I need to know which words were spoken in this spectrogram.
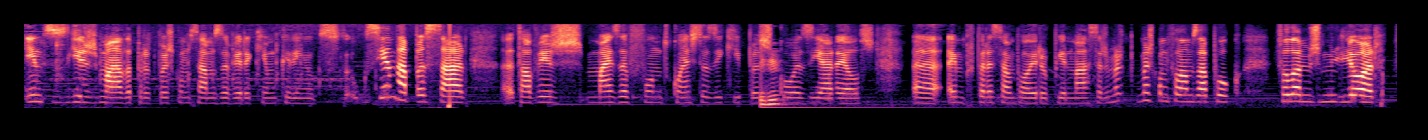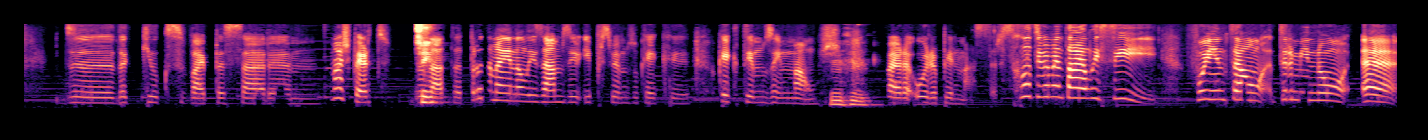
entusiasmada para depois começarmos a ver aqui um bocadinho o que se, o que se anda a passar, uh, talvez mais a fundo com estas equipas, Uhum. com as IRLs, uh, em preparação para o European Masters. Mas, mas como falámos há pouco, falamos melhor de, daquilo que se vai passar um, mais perto Sim. data, para também analisarmos e, e percebermos o que, é que, o que é que temos em mãos Uhum. para o European Masters. Relativamente à LEC, foi então, terminou a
